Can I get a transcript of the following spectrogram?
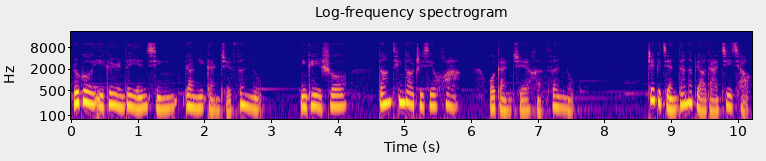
如果一个人的言行让你感觉愤怒，你可以说：“当听到这些话，我感觉很愤怒。”这个简单的表达技巧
